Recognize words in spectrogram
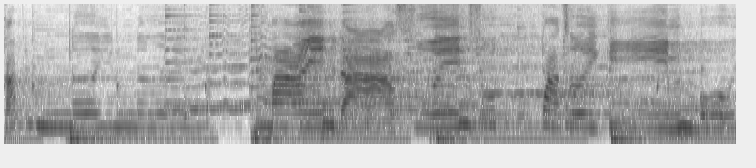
khắp nơi nơi. Mai đà xuôi rút qua chơi kim bôi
